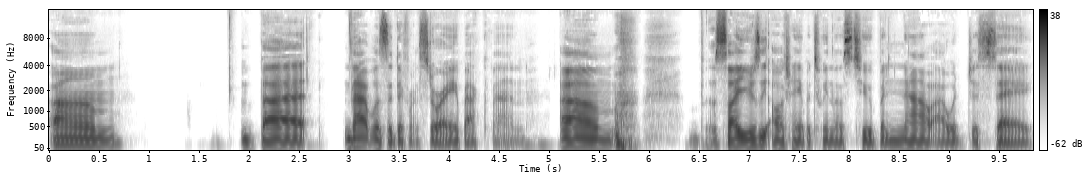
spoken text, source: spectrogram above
Um but that was a different story back then. Um, so I usually alternate between those two, but now I would just say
